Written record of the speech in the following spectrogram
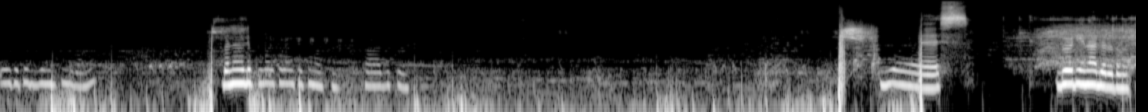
Böyle kaçabileceğini düşünme bana. Ben öyle kolay kolay kaçamazsın. Kardeşim. Yes. Böyle yenerler adamı.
